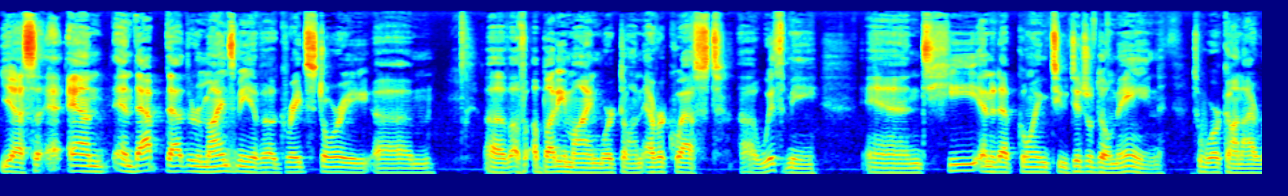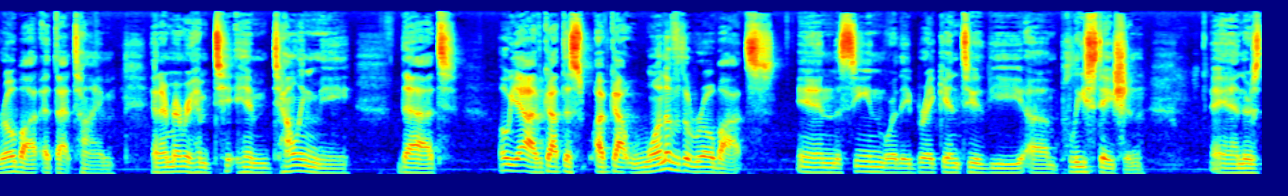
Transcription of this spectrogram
Yes, and and that that reminds me of a great story. Um, of, of, a buddy of mine worked on EverQuest uh, with me, and he ended up going to Digital Domain to work on I, Robot at that time. And I remember him t- him telling me that, oh yeah, I've got this. I've got one of the robots in the scene where they break into the um, police station and there's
